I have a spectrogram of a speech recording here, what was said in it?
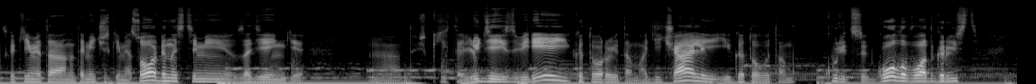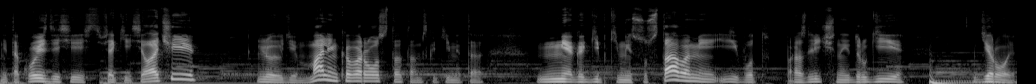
с какими-то анатомическими особенностями за деньги. Э, то есть каких-то людей и зверей, которые там одичали и готовы там курицы голову отгрызть. И такое здесь есть. Всякие силачи, люди маленького роста, там с какими-то мега гибкими суставами и вот различные другие герои.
